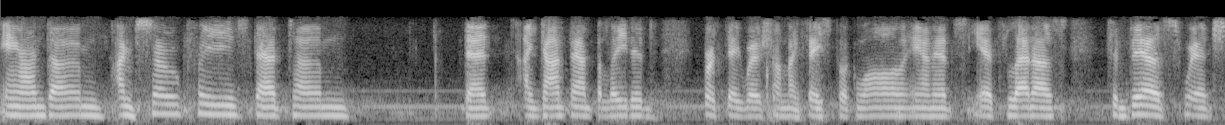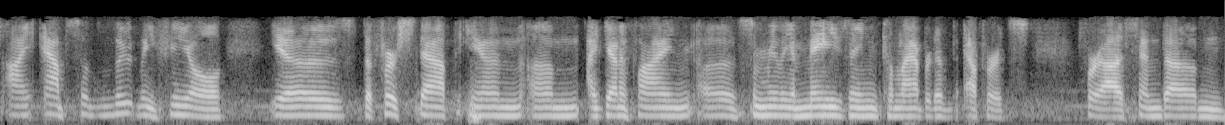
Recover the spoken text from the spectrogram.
and um, I'm so pleased that um, that I got that belated birthday wish on my Facebook wall, and it's it's led us to this, which I absolutely feel is the first step in um, identifying uh, some really amazing collaborative efforts for us. And um,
